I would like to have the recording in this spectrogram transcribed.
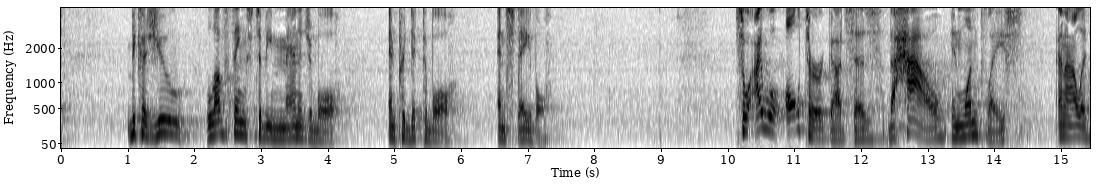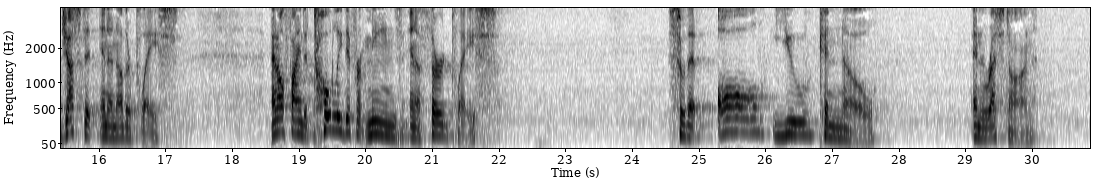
because you love things to be manageable and predictable and stable. So I will alter, God says, the how in one place, and I'll adjust it in another place. And I'll find a totally different means in a third place, so that all you can know and rest on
